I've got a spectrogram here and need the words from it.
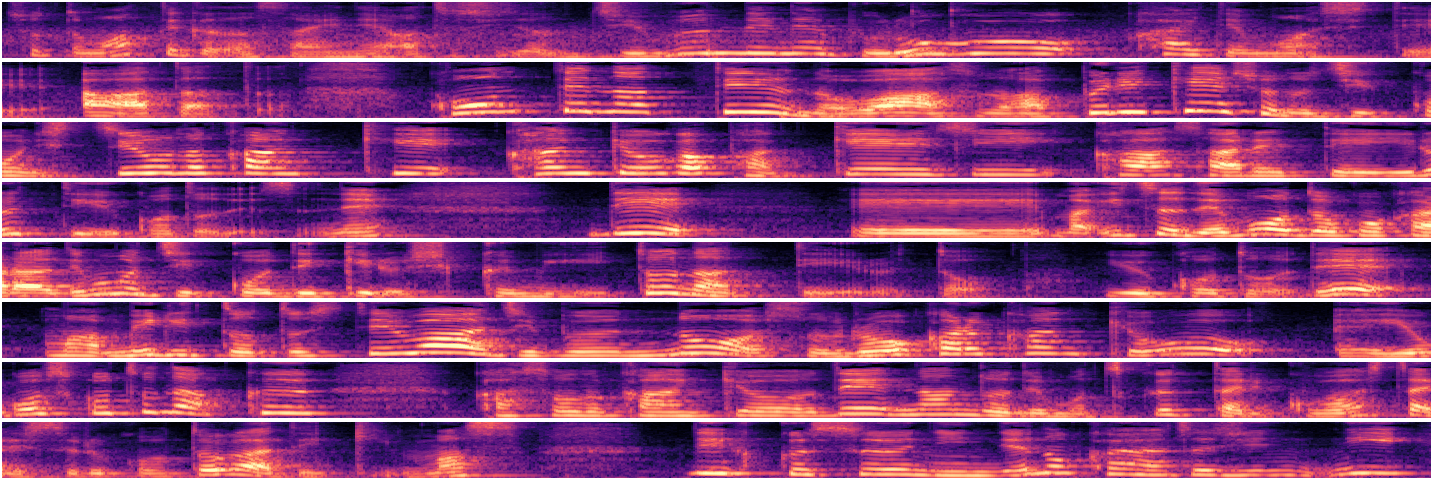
ちょっと待ってくださいね。私、自分でね、ブログを書いてまして、あ、あったあった。コンテナっていうのは、そのアプリケーションの実行に必要な関係、環境がパッケージ化されているっていうことですね。で、えー、まあ、いつでもどこからでも実行できる仕組みとなっているということで、まあ、メリットとしては自分のそのローカル環境を、汚すことなく仮想の環境で何度でも作ったり壊したりすることができます。で、複数人での開発人に、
